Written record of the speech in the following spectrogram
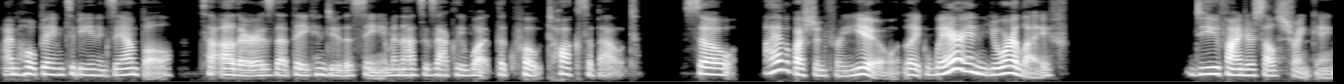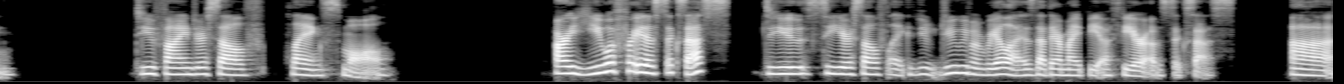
I'm hoping to be an example to others that they can do the same. And that's exactly what the quote talks about. So I have a question for you. Like, where in your life do you find yourself shrinking? Do you find yourself playing small? Are you afraid of success? Do you see yourself like, do, do you even realize that there might be a fear of success? Uh,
